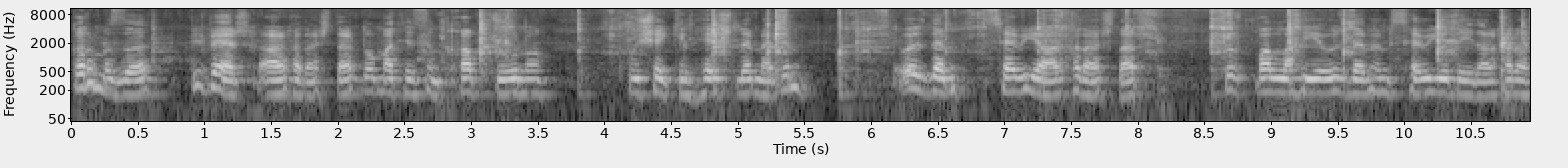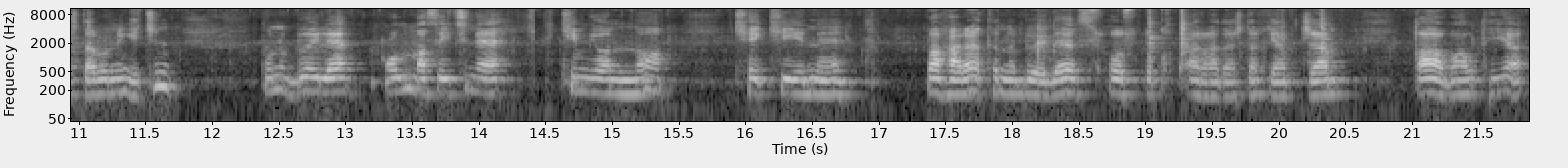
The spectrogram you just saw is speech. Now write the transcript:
kırmızı biber arkadaşlar. Domatesin kapçuğunu bu şekil heşlemedim. Özlem seviyor arkadaşlar. Sırf vallahi özlemim seviyor değil arkadaşlar. Onun için bunu böyle olması içine kimyonunu, kekiğini, baharatını böyle sosluk arkadaşlar yapacağım. Kahvaltıya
